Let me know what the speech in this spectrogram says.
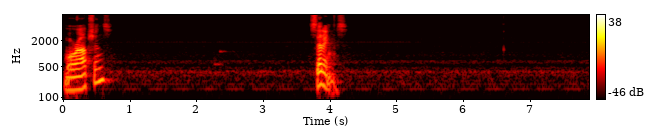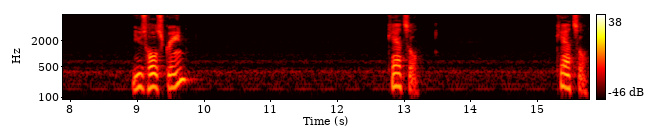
More options? Settings. Use whole screen. Cancel. Cancel.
